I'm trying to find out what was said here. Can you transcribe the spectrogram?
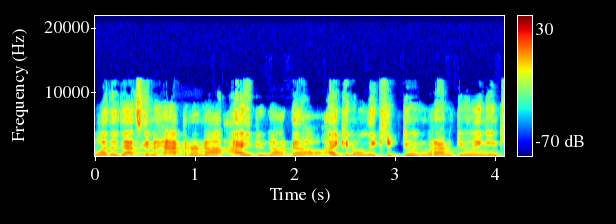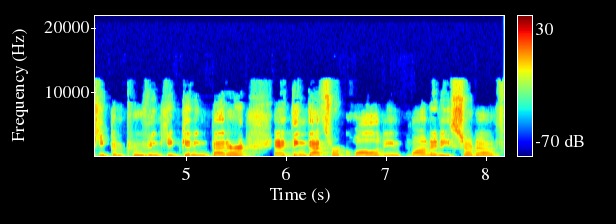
whether that's going to happen or not, I do not know. I can only keep doing what I'm doing and keep improving, keep getting better. And I think that's where quality and quantity sort of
